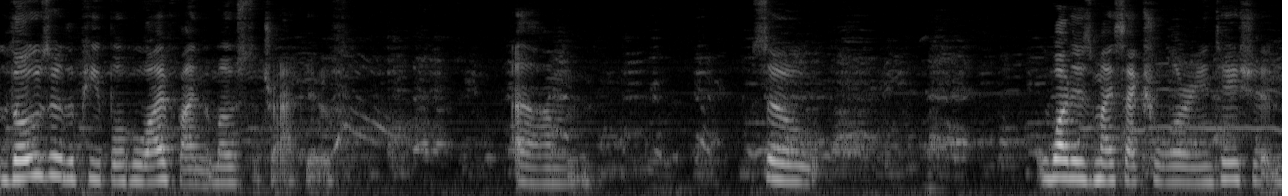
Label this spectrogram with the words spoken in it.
those are the people who I find the most attractive. Um, so, what is my sexual orientation?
